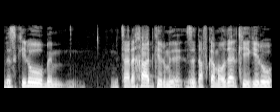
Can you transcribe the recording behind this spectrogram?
וזה כאילו מצד אחד כאילו זה דווקא מעודד כי כאילו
